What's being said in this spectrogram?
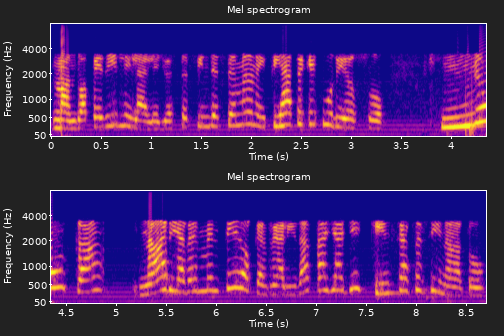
mandó a pedirle y la leyó este fin de semana y fíjate qué curioso, nunca nadie ha desmentido que en realidad hay allí 15 asesinatos.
